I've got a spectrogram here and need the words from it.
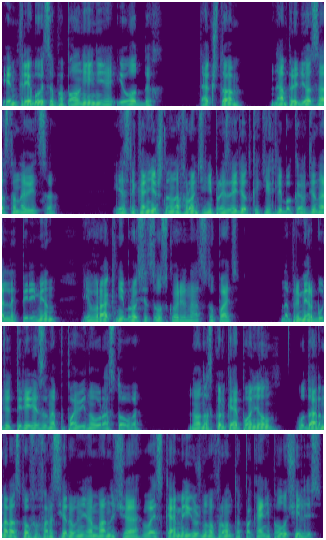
Им требуется пополнение и отдых. Так что нам придется остановиться. Если, конечно, на фронте не произойдет каких-либо кардинальных перемен и враг не бросится ускоренно отступать. Например, будет перерезана пуповина у Ростова. Но, насколько я понял, удар на Ростов и форсирование Маныча войсками Южного фронта пока не получились.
